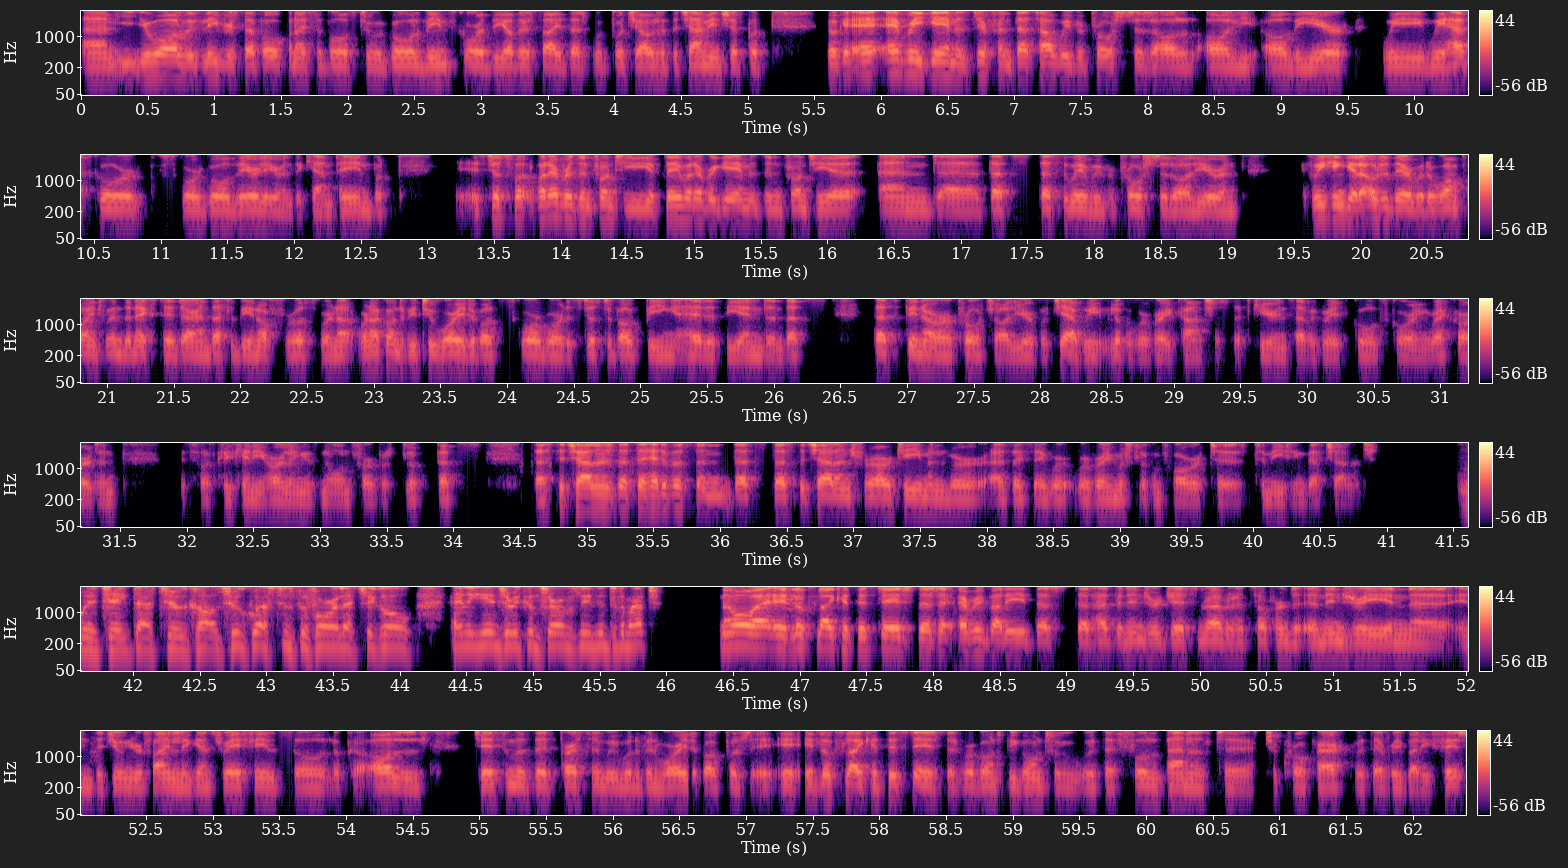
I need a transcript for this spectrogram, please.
Um, you, you, always leave yourself open, I suppose, to a goal being scored the other side that would put you out of the championship. But look, every game is different. That's how we've approached it all all all the year. We we have scored scored goals earlier in the campaign, but it's just whatever's in front of you. You play whatever game is in front of you, and uh, that's that's the way we've approached it all year. And if we can get out of there with a one point win the next day, Darren, that'll be enough for us. We're not we're not going to be too worried about the scoreboard. It's just about being ahead at the end, and that's that's been our approach all year. But yeah, we look we're very conscious that Kieran's have a great goal scoring record, and it's what Kilkenny hurling is known for. But look, that's that's the challenge that's ahead of us, and that's that's the challenge for our team. And we're, as I say, we're, we're very much looking forward to to meeting that challenge. We take that too, Carl. Two questions before I let you go. Any injury concerns leading into the match? No, uh, it looks like at this stage that everybody that that had been injured, Jason Rabbitte had suffered an injury in uh, in the junior final against Rayfield. So look, all Jason was the person we would have been worried about, but it, it looks like at this stage that we're going to be going through with a full panel to to Croke Park with everybody fit.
